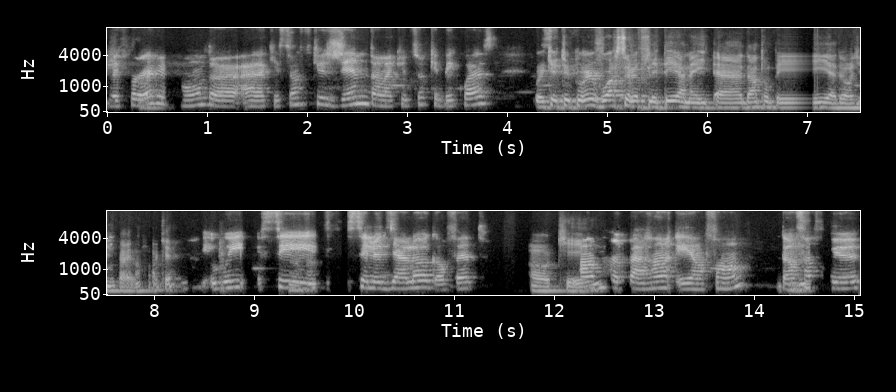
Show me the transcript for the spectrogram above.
je pourrais répondre à la question ce que j'aime dans la culture québécoise? Oui, que tu pourrais voir se refléter euh, dans ton pays d'origine, par exemple. OK? Oui, c'est le dialogue, en fait. OK. Entre parents et enfants, dans le mm-hmm. sens que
